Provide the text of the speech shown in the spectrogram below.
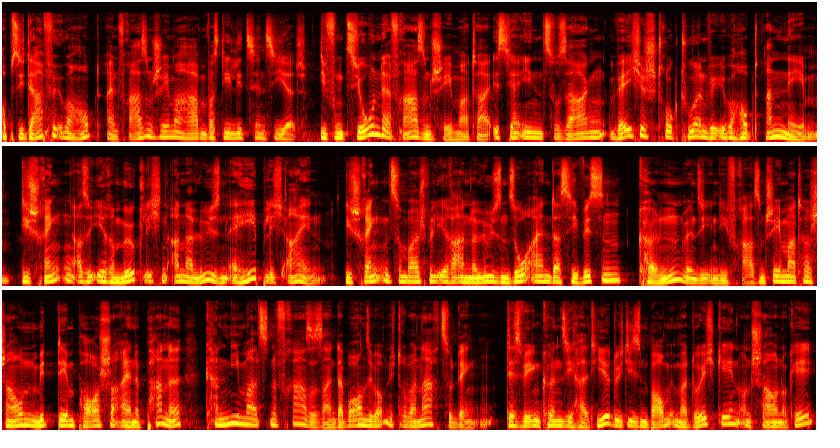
ob Sie dafür überhaupt ein Phrasenschema haben, was die lizenziert. Die Funktion der Phrasenschemata ist ja Ihnen zu sagen, welche Strukturen wir überhaupt annehmen. Die schränken also Ihre möglichen Analysen erheblich ein. Die schränken zum Beispiel Ihre Analysen so ein, dass Sie wissen können, wenn Sie in die Phrasenschemata schauen, mit dem Porsche eine Panne kann niemals eine Phrase sein. Da brauchen Sie überhaupt nicht drüber nachzudenken. Deswegen können Sie halt hier durch diesen Baum immer durchgehen und schauen, okay,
